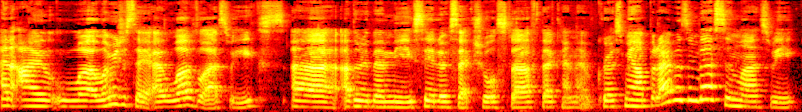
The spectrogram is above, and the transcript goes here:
and I lo- let me just say I loved last week's. Uh, other than the sadossexual stuff that kind of grossed me out, but I was invested in last week.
